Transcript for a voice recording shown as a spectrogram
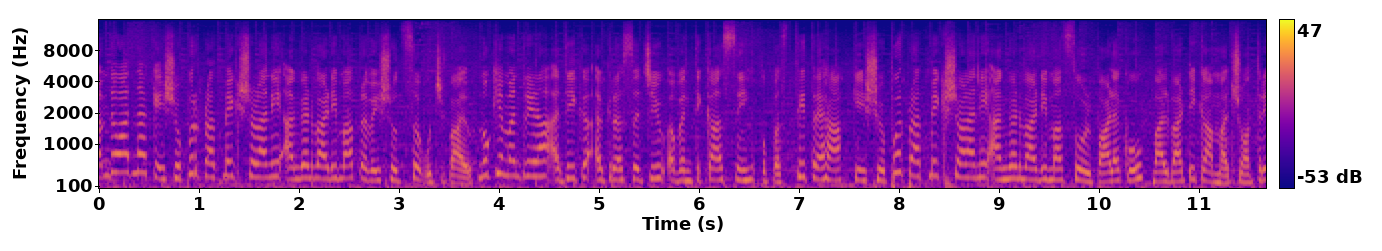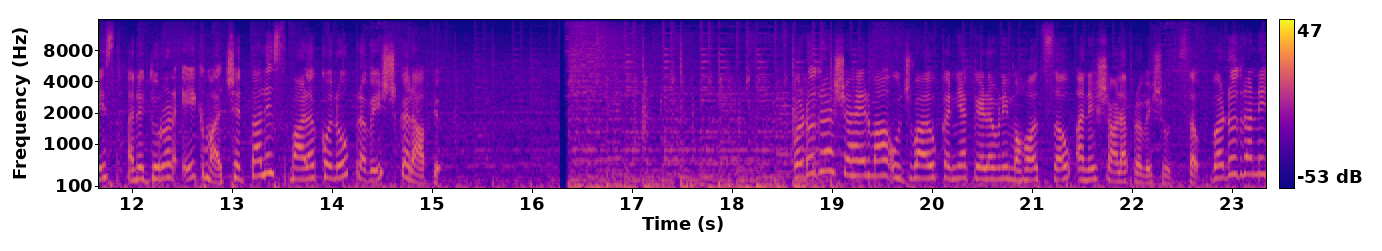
અમદાવાદના કેશવપુર પ્રાથમિક શાળાની આંગણવાડીમાં પ્રવેશોત્સવ ઉજવાયો. મુખ્યમંત્રીના અધિક અગ્ર સચિવ અવંતિકા સિંહ ઉપસ્થિત રહ્યા. કેશવપુર પ્રાથમિક શાળાની આંગણવાડીમાં સોળ બાળકો, બાલવાટિકામાં ચોત્રીસ અને ધોરણ એકમાં છેતાલીસ બાળકોનો પ્રવેશ કરાવ્યો. વડોદરા શહેરમાં ઉજવાયો કન્યા કેળવણી મહોત્સવ અને શાળા પ્રવેશોત્સવ. વડોદરાની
